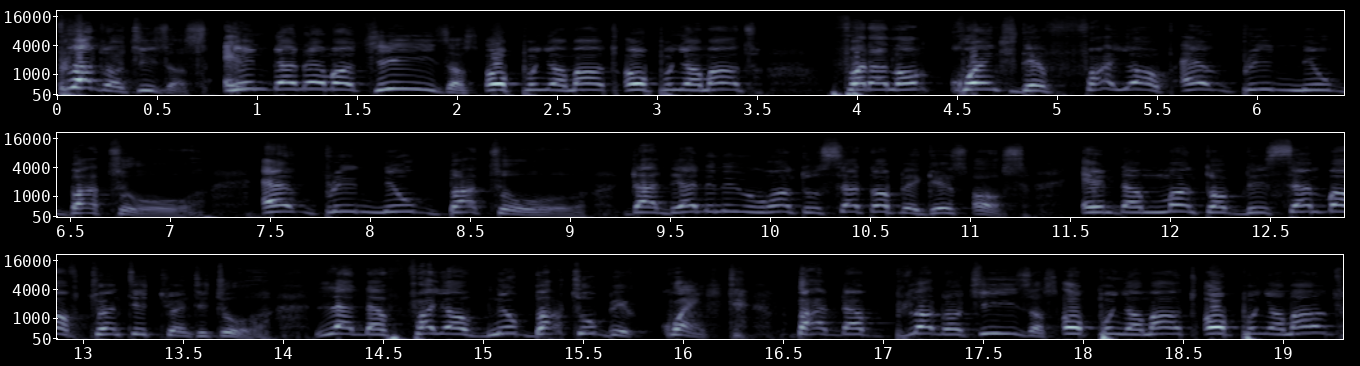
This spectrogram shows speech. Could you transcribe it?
blood of Jesus. In the name of Jesus, open your mouth, open your mouth. Father Lord, quench the fire of every new battle, every new battle that the enemy will want to set up against us in the month of December of 2022. Let the fire of new battle be quenched by the blood of Jesus. Open your mouth, open your mouth.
